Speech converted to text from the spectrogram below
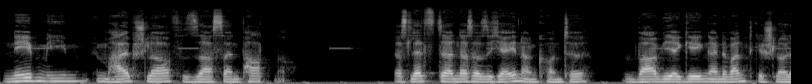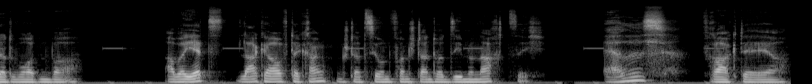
Neben ihm im Halbschlaf saß sein Partner. Das letzte, an das er sich erinnern konnte, war, wie er gegen eine Wand geschleudert worden war. Aber jetzt lag er auf der Krankenstation von Standort 87. Alice? fragte er.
